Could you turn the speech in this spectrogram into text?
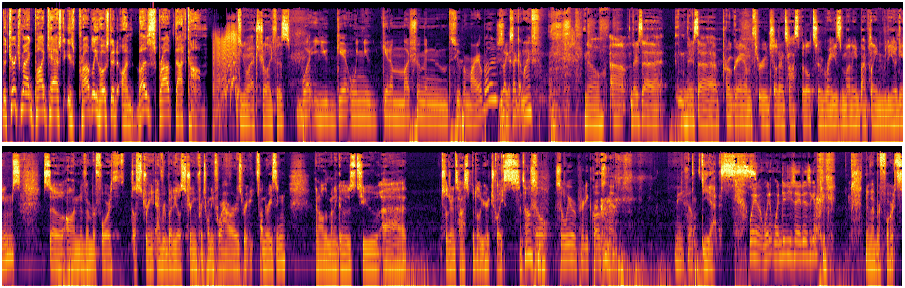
The Church Mag podcast is proudly hosted on buzzsprout.com. Do you know what Extra Life is? What you get when you get a mushroom in Super Mario Brothers? Like Second Life? No. Um, there's a there's a program through Children's Hospital to raise money by playing video games. So on November 4th, they'll stream everybody will stream for 24 hours fundraising and all the money goes to uh, Children's Hospital of your choice. That's awesome. So, so we were pretty close then. Me and Phil. Yes. Wait a minute. When, when did you say it is again? November 4th.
